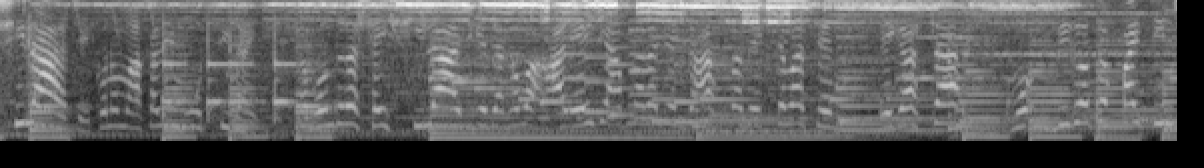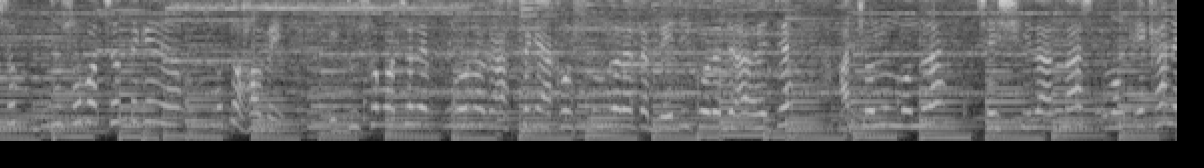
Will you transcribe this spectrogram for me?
শিলা আছে, কোনো মা কালীর মূর্তি নাই। বন্ধুরা, সেই শিলা আজকে দেখাবো। আর এই যে আপনারা যে গাছটা দেখতে পাচ্ছেন, এই গাছটা বিগত প্রায় তিনশো, দুশো বছর থেকে মতো হবে। এই দুশো বছরের পুরনো গাছটাকে এখন সুন্দর একটা বেদি করে দেওয়া হয়েছে। আর চলুন বন্ধুরা সেই শিলান্যাস এবং এখানে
